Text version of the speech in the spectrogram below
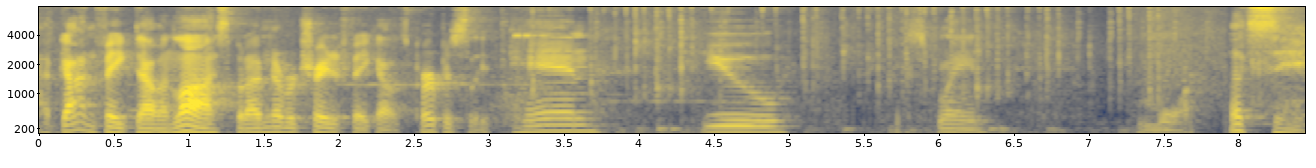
I've gotten faked out and lost, but I've never traded fake outs purposely. Can you explain more? Let's see.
